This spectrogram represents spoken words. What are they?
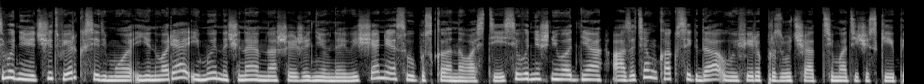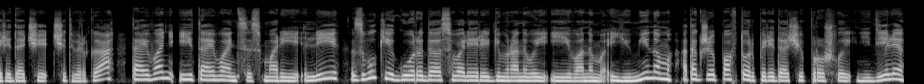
Сегодня четверг, 7 января, и мы начинаем наше ежедневное вещание с выпуска новостей сегодняшнего дня, а затем, как всегда, в эфире прозвучат тематические передачи четверга, Тайвань и тайваньцы с Марией Ли, звуки города с Валерией Гемрановой и Иваном Юмином, а также повтор передачи прошлой недели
